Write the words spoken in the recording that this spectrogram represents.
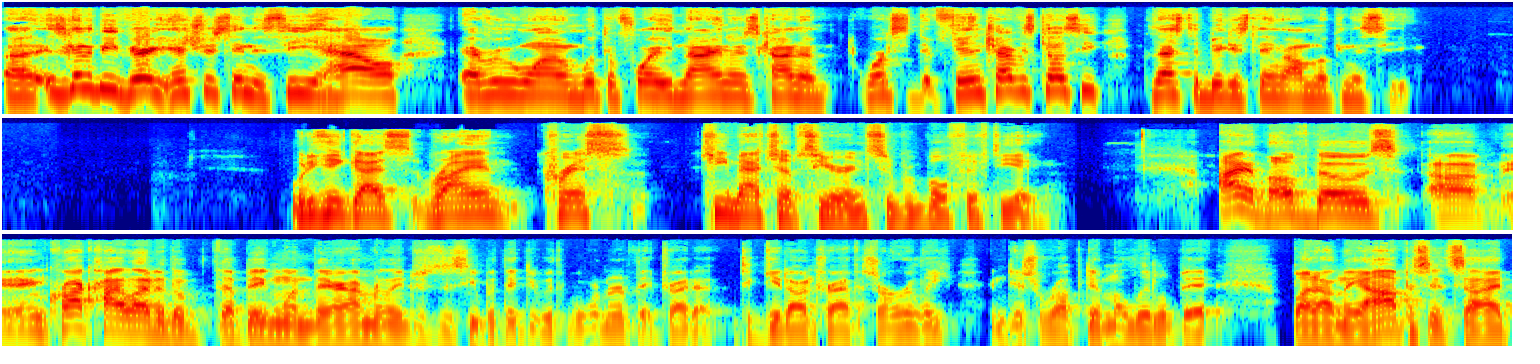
uh, it's going to be very interesting to see how everyone with the 49ers kind of works to defend Travis Kelce. But that's the biggest thing I'm looking to see. What do you think, guys? Ryan, Chris, key matchups here in Super Bowl 58. I love those. Uh, and Croc highlighted the, the, big one there. I'm really interested to see what they do with Warner if they try to, to get on Travis early and disrupt him a little bit. But on the opposite side,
